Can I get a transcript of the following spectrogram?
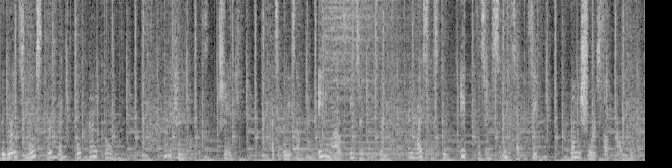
The world's most perfect volcanic cone. Unitary of exchange has a base of 80 miles in circumference and rises to 8,077 feet from the shores of Alberta.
